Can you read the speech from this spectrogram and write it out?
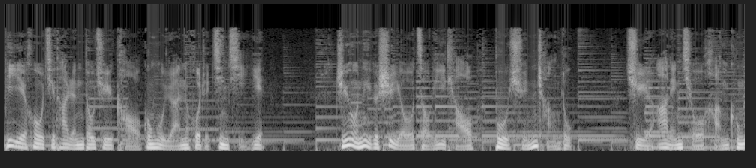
毕业后，其他人都去考公务员或者进企业，只有那个室友走了一条不寻常路。去阿联酋航空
